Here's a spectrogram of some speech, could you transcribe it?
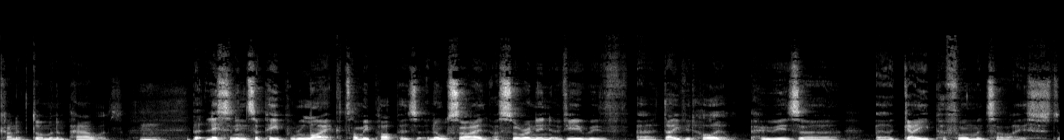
kind of dominant powers. But listening to people like tommy poppers and also i, I saw an interview with uh, david hoyle who is a, a gay performance artist.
